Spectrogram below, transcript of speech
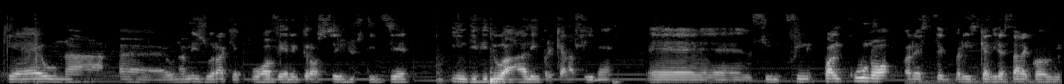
che è una, eh, una misura che può avere grosse ingiustizie individuali, perché alla fine eh, fin, fin, qualcuno reste, rischia di restare col,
